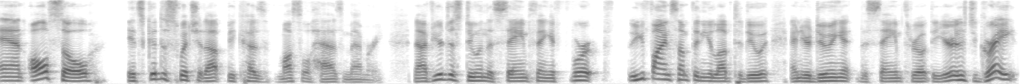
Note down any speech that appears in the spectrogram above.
And also, it's good to switch it up because muscle has memory. Now, if you're just doing the same thing, if we're you find something you love to do it and you're doing it the same throughout the year, it's great.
